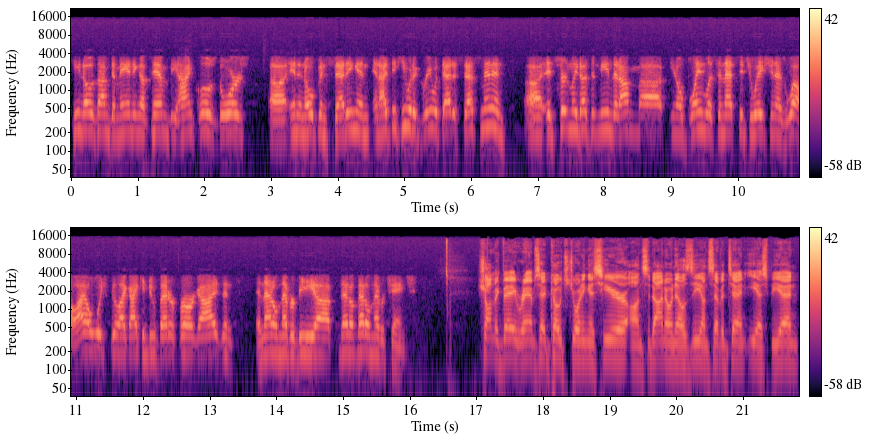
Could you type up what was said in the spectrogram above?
He knows I'm demanding of him behind closed doors uh, in an open setting, and and I think he would agree with that assessment. And uh, it certainly doesn't mean that I'm, uh, you know, blameless in that situation as well. I always feel like I can do better for our guys, and and that'll never be uh, that'll that'll never change. Sean McVay, Rams head coach, joining us here on Sedano and LZ on 710 ESPN.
